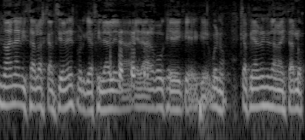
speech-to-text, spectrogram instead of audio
no analizar las canciones porque al final era, era algo que, que- que, bueno, que al final no intento analizarlo.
